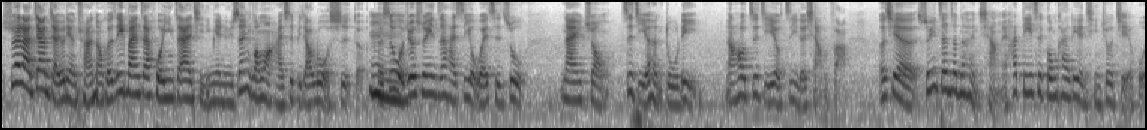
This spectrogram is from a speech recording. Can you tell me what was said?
虽然这样讲有点传统，可是，一般在婚姻在爱情里面，女生往往还是比较弱势的。可是，我觉得孙艺珍还是有维持住那一种自己也很独立，然后自己也有自己的想法。而且孙艺珍真的很强哎、她第一次公开恋情就结婚，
